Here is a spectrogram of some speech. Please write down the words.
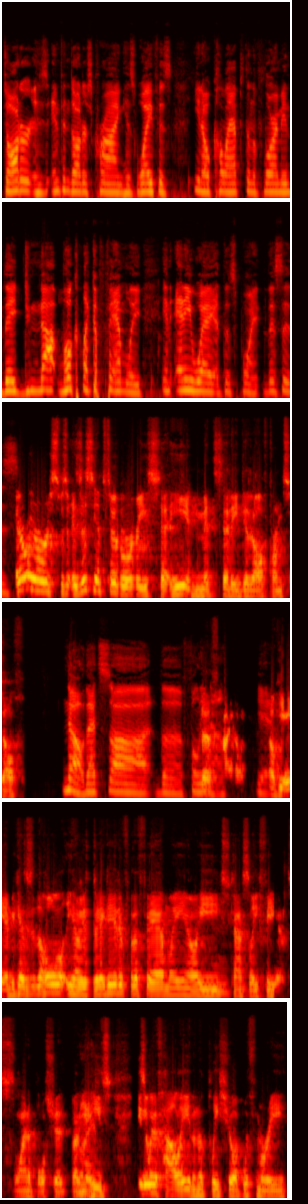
daughter, his infant daughter's crying. His wife is, you know, collapsed on the floor. I mean, they do not look like a family in any way at this point. This is. Is this the episode where he said he admits that he did it all for himself? No, that's uh the The Felina. final. Yeah. Okay, yeah, because the whole, you know, he's like, I did it for the family. You know, Mm. he's constantly feeding this line of bullshit. But yeah, he's he's away with Holly, and then the police show up with Marie.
